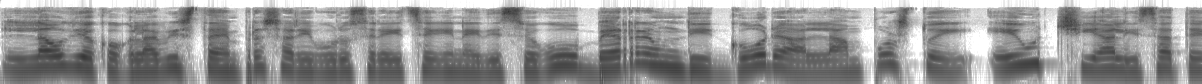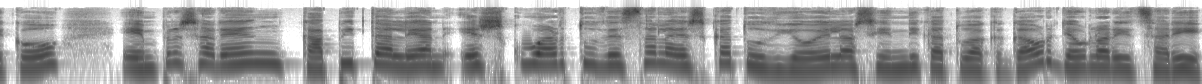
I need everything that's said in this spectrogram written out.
Laudioko glabista enpresari buruz ere hitz egin nahi dizugu, berreundi gora lanpostuei eutxi izateko, enpresaren kapitalean esku hartu dezala eskatu dioela sindikatuak gaur jaularitzari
